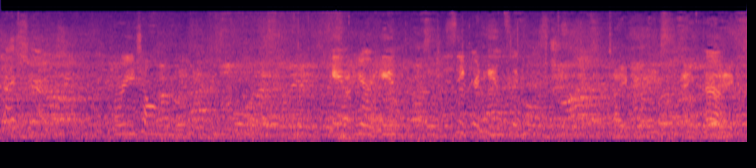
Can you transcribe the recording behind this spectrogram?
pressure. What are you telling them? Hand, your hand, secret hand signals. Tight waist. Ankle Oh.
